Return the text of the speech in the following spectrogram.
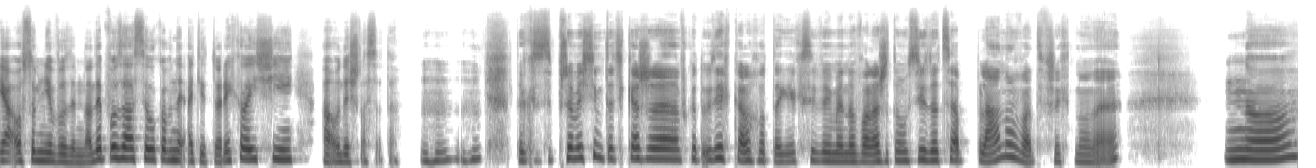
já osobně vozím na depo zásilkovny, ať je to rychlejší a odešla se to. Mm-hmm. Tak si přemýšlím teďka, že například u těch kalhotek, jak si vyjmenovala, že to musíš docela plánovat všechno, ne? No,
